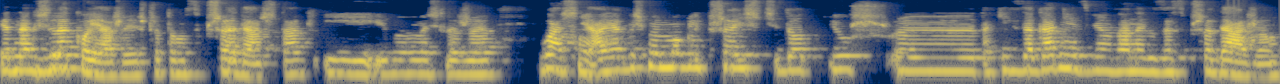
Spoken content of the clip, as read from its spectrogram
jednak źle kojarzy jeszcze tą sprzedaż, tak? I myślę, że właśnie, a jakbyśmy mogli przejść do już y, takich zagadnień związanych ze sprzedażą.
